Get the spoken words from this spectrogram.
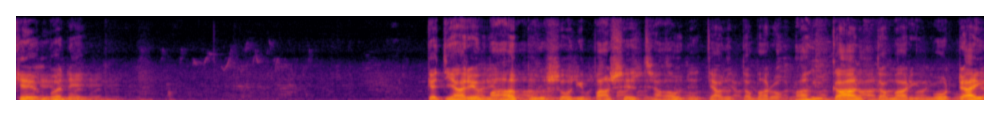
કેમ બને? કે જ્યારે મહાપુરુષોની પાસે જાઓ ને, ત્યારે તમારો અહંકાર તમારી મોટાઈ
